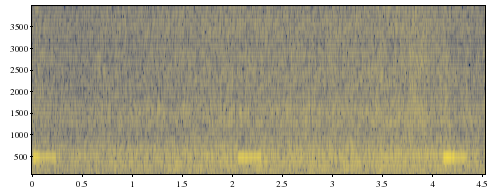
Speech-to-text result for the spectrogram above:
Thank you.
